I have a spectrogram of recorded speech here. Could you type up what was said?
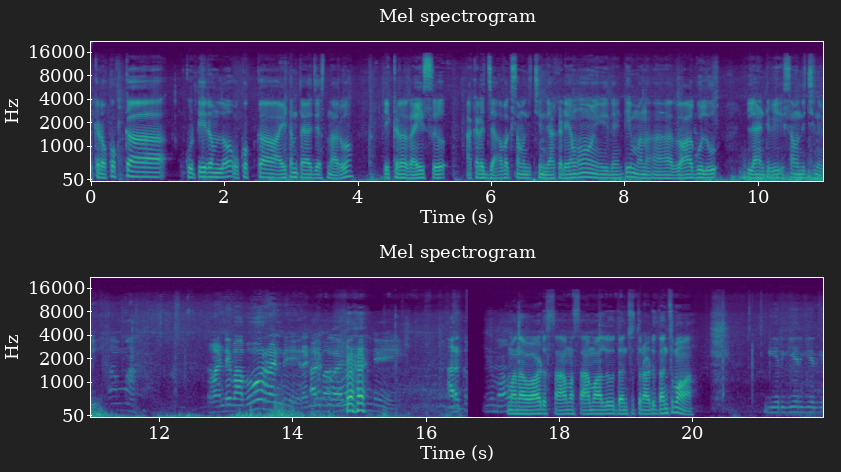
ఇక్కడ ఒక్కొక్క కుటీరంలో ఒక్కొక్క ఐటెం తయారు చేస్తున్నారు. ఇక్కడ రైస్ అక్కడ జావాకి సంబంధించింది. అక్కడేమో ఇదేంటి? మన రాగులు ఇలాంటివి సంబంధించినవి. రండి బాబు రండి. రండి బాబు రండి. అరకు మన వాడు సామ సామాలు దంచుతున్నాడు. దంచుమావా గిరి గిరి గిరి.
